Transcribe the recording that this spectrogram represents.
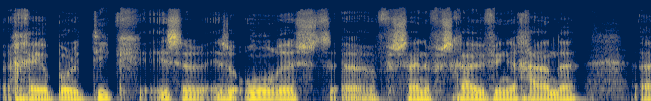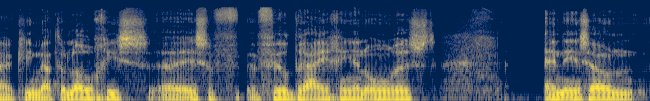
geopolitiek, is er, is er onrust, er zijn er verschuivingen gaande. Uh, klimatologisch is er veel dreiging en onrust. En in zo'n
